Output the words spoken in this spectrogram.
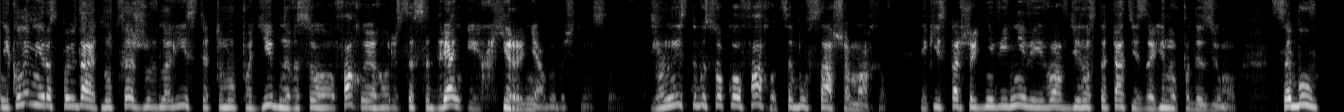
і коли мені розповідають, ну це журналісти, тому подібне, високого фаху, я говорю, це все дрянь і херня, вибачте на слові. Журналісти високого фаху це був Саша Махов, який з перших днів війни воював в 95-й і загинув під Ізюмом. Це був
